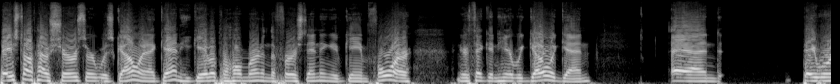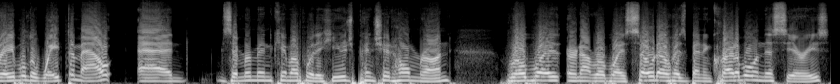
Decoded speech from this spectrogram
based off how Scherzer was going, again, he gave up a home run in the first inning of game 4, and you're thinking here we go again. And they were able to wait them out and Zimmerman came up with a huge pinch hit home run. Robles or not Robles, Soto has been incredible in this series.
